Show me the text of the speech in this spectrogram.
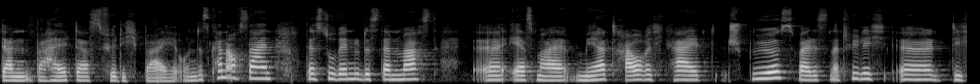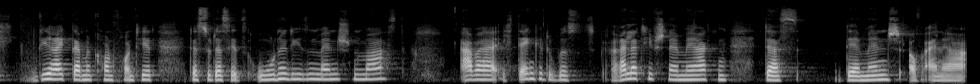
dann behalt das für dich bei. Und es kann auch sein, dass du, wenn du das dann machst, äh, erstmal mehr Traurigkeit spürst, weil es natürlich äh, dich direkt damit konfrontiert, dass du das jetzt ohne diesen Menschen machst. Aber ich denke, du wirst relativ schnell merken, dass der Mensch auf einer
